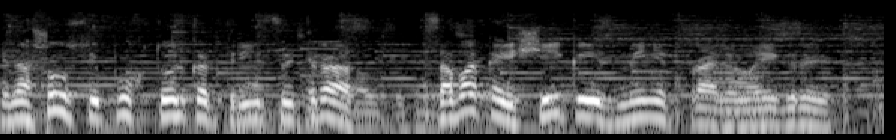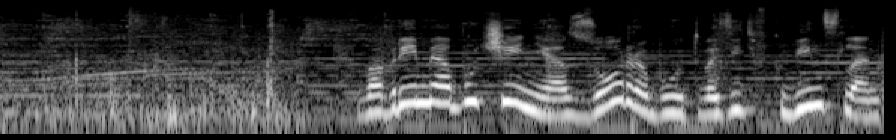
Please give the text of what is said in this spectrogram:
и нашел сипух только 30 раз. Собака-ищейка изменит правила игры. Во время обучения Зора будут возить в Квинсленд.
